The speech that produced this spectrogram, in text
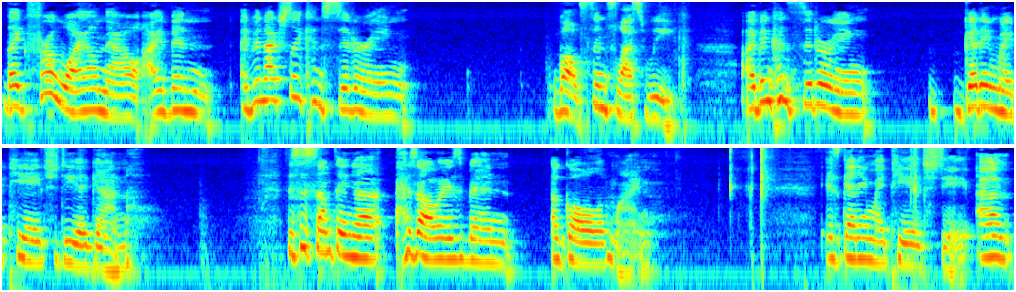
like for a while now, I've been I've been actually considering well, since last week, I've been considering getting my PhD again. This is something that has always been a goal of mine. is getting my PhD. Um,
